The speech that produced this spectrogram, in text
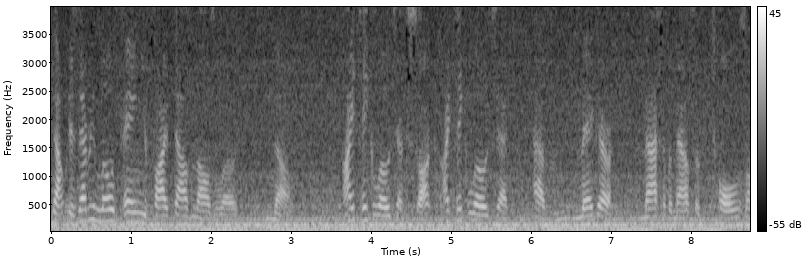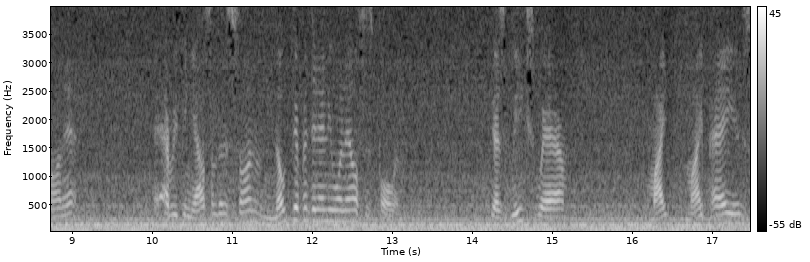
Now, is every load paying you five thousand dollars a load? No. I take loads that suck. I take loads that have mega massive amounts of tolls on it. Everything else under the sun, no different than anyone else is pulling. There's weeks where my my pay is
